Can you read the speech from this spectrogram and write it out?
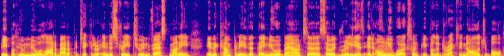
people who knew a lot about a particular industry to invest money in a company that they knew about. Uh, so it really is. It only works when people are directly knowledgeable.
